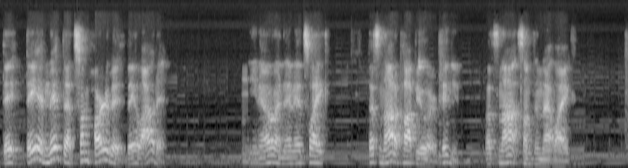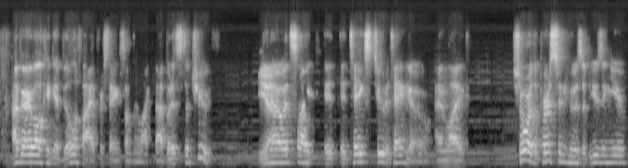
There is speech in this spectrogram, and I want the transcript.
they they admit that some part of it they allowed it mm-hmm. you know and and it's like that's not a popular opinion that's not something that like i very well could get vilified for saying something like that but it's the truth yeah. you know it's like it, it takes two to tango and like sure, the person who is abusing you,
